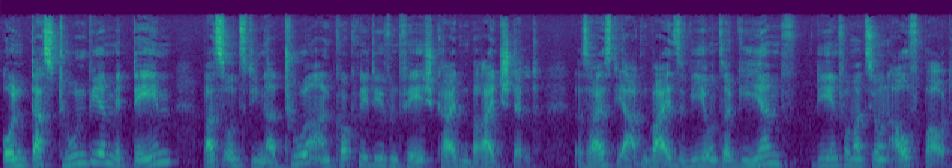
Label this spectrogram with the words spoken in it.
Und das tun wir mit dem, was uns die Natur an kognitiven Fähigkeiten bereitstellt. Das heißt, die Art und Weise, wie unser Gehirn die Information aufbaut,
